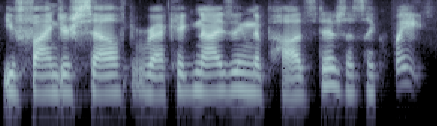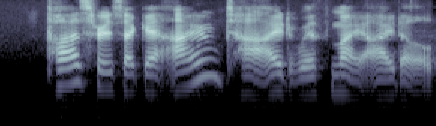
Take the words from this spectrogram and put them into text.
you find yourself recognizing the positives. I was like, wait, pause for a second. I'm tied with my idol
